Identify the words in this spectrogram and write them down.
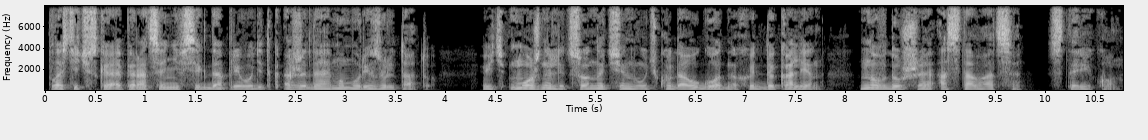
Пластическая операция не всегда приводит к ожидаемому результату. Ведь можно лицо натянуть куда угодно, хоть до колен, но в душе оставаться стариком.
